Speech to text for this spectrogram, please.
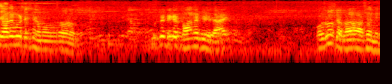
జరగొట్టేసాను బాగానే పేరా వదులు కదా అసలు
